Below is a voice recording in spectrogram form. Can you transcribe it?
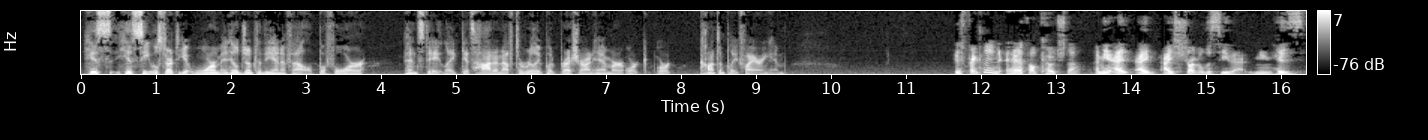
his his seat will start to get warm and he'll jump to the NFL before Penn State like gets hot enough to really put pressure on him or or or contemplate firing him. Is Franklin an NFL coach though? I mean, I, I, I struggle to see that. I mean, his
